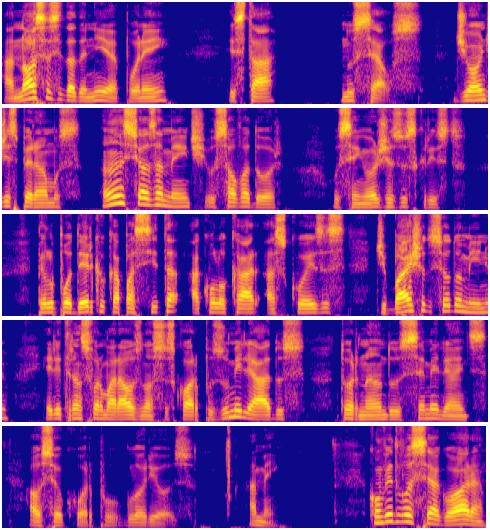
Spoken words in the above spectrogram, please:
A nossa cidadania, porém, está nos céus, de onde esperamos ansiosamente o Salvador, o Senhor Jesus Cristo. pelo poder que o capacita a colocar as coisas debaixo do seu domínio, ele transformará os nossos corpos humilhados, tornando-os semelhantes ao seu corpo glorioso. Amém. Convido você agora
